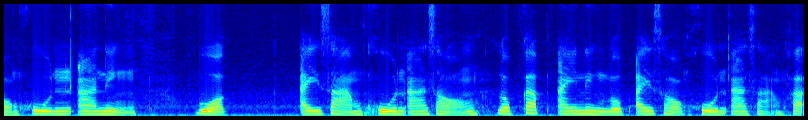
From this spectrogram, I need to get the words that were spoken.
2 คูณ R 1 บวก I 3คูณ R 2ลบกับ I 1ลบ I 2คูณ R 3ค่ะ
